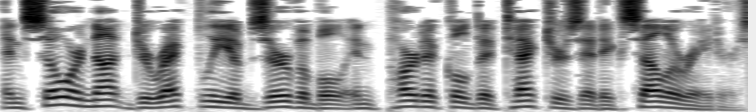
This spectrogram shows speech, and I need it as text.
and so are not directly observable in particle detectors at accelerators.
